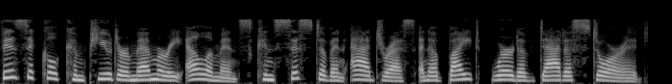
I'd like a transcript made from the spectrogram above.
Physical computer memory elements consist of an address and a byte, word of data storage.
